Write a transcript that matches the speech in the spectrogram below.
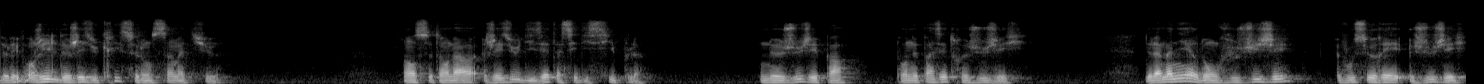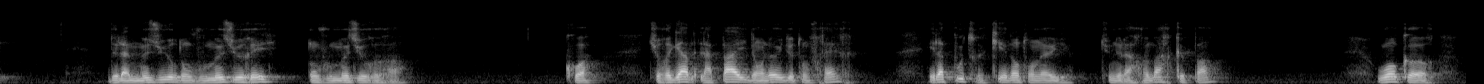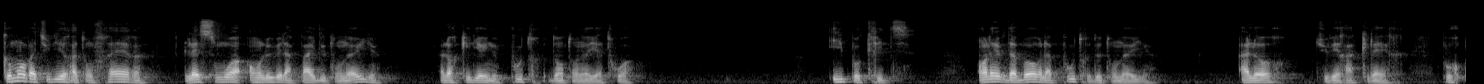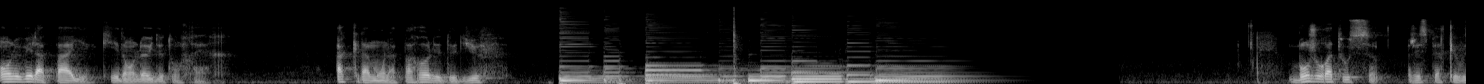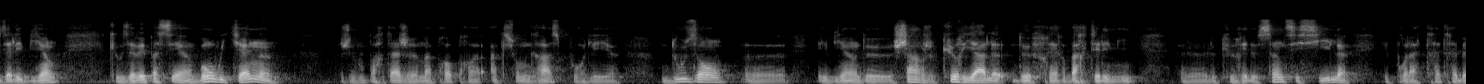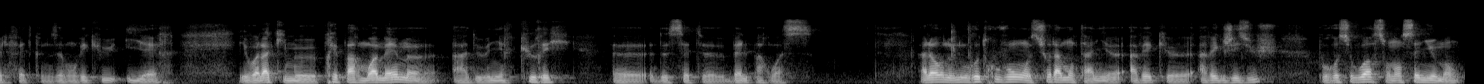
de l'évangile de Jésus-Christ selon Saint Matthieu. En ce temps-là, Jésus disait à ses disciples, Ne jugez pas pour ne pas être jugés. De la manière dont vous jugez, vous serez jugés. De la mesure dont vous mesurez, on vous mesurera. Quoi Tu regardes la paille dans l'œil de ton frère et la poutre qui est dans ton œil, tu ne la remarques pas? Ou encore, comment vas-tu dire à ton frère, laisse-moi enlever la paille de ton œil, alors qu'il y a une poutre dans ton œil à toi? Hypocrite, enlève d'abord la poutre de ton œil, alors tu verras clair pour enlever la paille qui est dans l'œil de ton frère. Acclamons la parole de Dieu. Bonjour à tous, j'espère que vous allez bien, que vous avez passé un bon week-end. Je vous partage ma propre action de grâce pour les 12 ans euh, eh bien, de charge curiale de frère Barthélemy, euh, le curé de Sainte-Cécile, et pour la très très belle fête que nous avons vécue hier. Et voilà qui me prépare moi-même à devenir curé euh, de cette belle paroisse. Alors nous nous retrouvons sur la montagne avec, euh, avec Jésus pour recevoir son enseignement.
